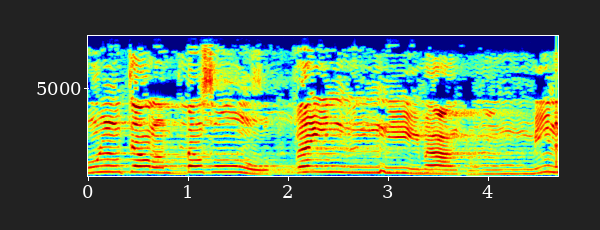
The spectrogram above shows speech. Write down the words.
قل تربصوا فإني معكم من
